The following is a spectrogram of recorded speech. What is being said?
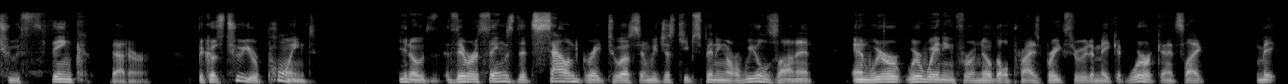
to think better? Because to your point, you know, there are things that sound great to us and we just keep spinning our wheels on it. And we're we're waiting for a Nobel Prize breakthrough to make it work. And it's like, you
